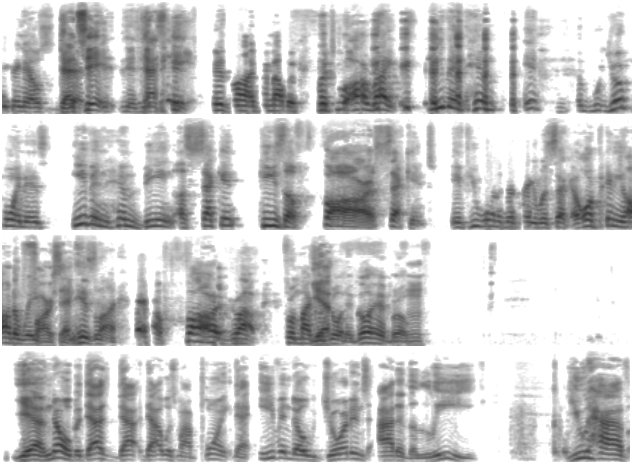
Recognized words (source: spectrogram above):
anything else. That's that, it. That's it. His line came out, but, but you are right. even him, if your point is, even him being a second, he's a far second. If you wanted to say was second, or Penny Hardaway far and his line, that's a far drop from Michael yep. Jordan. Go ahead, bro. Mm-hmm. Yeah, no, but that's that that was my point. That even though Jordan's out of the league, you have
